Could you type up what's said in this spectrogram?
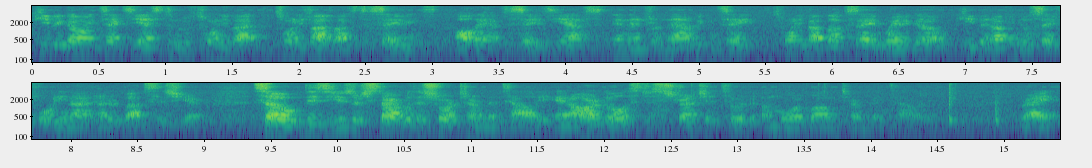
keep it going, text yes to move 20 back, 25 bucks to savings. All they have to say is yes. And then from that, we can say 25 bucks saved, way to go. Keep it up and you'll save 4,900 bucks this year. So these users start with a short-term mentality, and our goal is to stretch it to a more long-term mentality, right?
